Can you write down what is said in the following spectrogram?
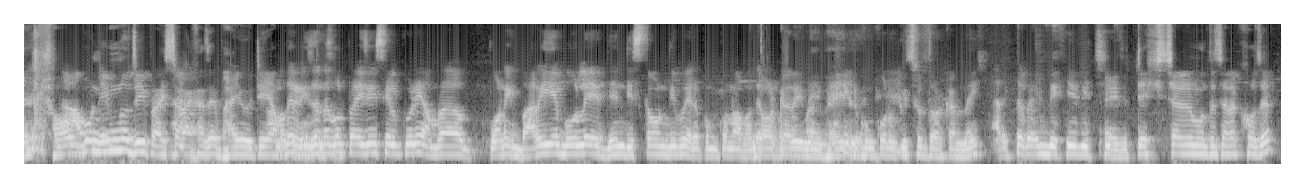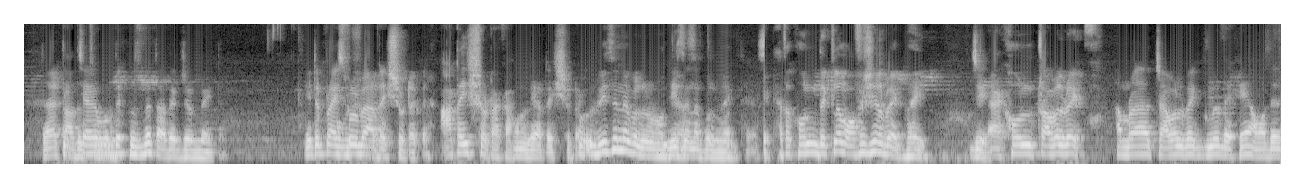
সর্বনিম্ন যেই প্রাইসটা রাখা যায় ভাই ওইটাই। আমাদের রিজনেবল প্রাইসেই সেল করি আমরা অনেক বাড়িয়ে বলে দেন ডিসকাউন্ট দিব এরকম কোনো আমাদের দরকারই নেই ভাই এরকম কোনো কিছুর দরকার নেই। আরেকটা ব্যাগ দেখিয়ে দিচ্ছি। এই যে টেক্সচারের মধ্যে যারা খোঁজেন যারা টিচারের মধ্যে খুঁজবে তাদের জন্য এটা। এটা প্রাইস পড়বে আঠাইশশো টাকা। আঠাইশশো টাকা। অনলি আঠাইশশো টাকা। আছে। রিজনেবল মধ্যে এতক্ষণ দেখলাম অফিসিয়াল ব্যাগ ভাই। এখন ট্রাভেল ব্যাগ আমরা ট্রাভেল ব্যাগগুলো দেখে আমাদের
